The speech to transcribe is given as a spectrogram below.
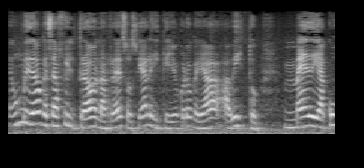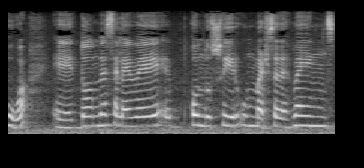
en un video que se ha filtrado en las redes sociales y que yo creo que ya ha visto media Cuba, eh, donde se le ve eh, conducir un Mercedes-Benz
